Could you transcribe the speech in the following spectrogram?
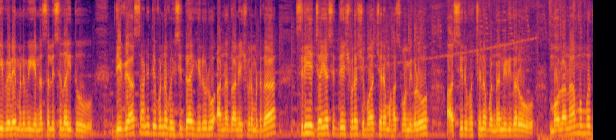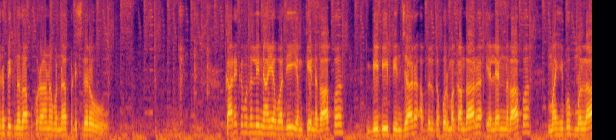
ಈ ವೇಳೆ ಮನವಿಯನ್ನು ಸಲ್ಲಿಸಲಾಯಿತು. ದಿವ್ಯ ಸಾನ್ನಿಧ್ಯವನ್ನು ವಹಿಸಿದ್ದ ಹಿರೂರು ಅನ್ನದಾನೇಶ್ವರ ಮಠದ ಶ್ರೀ ಜಯಸಿದ್ದೇಶ್ವರ ಶಿವಾಚಾರ್ಯ ಮಹಾಸ್ವಾಮಿಗಳು ಆಶೀರ್ವಚನವನ್ನ ನೀಡಿದರು. ಮೌಲಾನಾ ಮೊಹಮ್ಮದ್ ರಫೀಕ್ ನದಾಬ್ ಕುರಾನವನ್ನ ಪಠಿಸಿದರು. ಕಾರ್ಯಕ್ರಮದಲ್ಲಿ ನ್ಯಾಯವಾದಿ MK Nadap BB Pinjar, Abdul Kapoor Makandar, LN Nadap Mahibub Mulla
